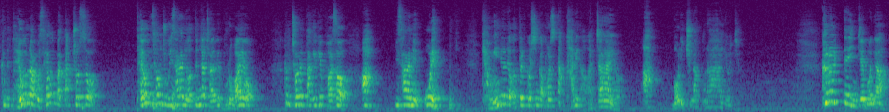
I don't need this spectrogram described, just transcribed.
근데 대운하고 세운만 딱 줬어. 대운 세운 주고 이 사람이 어떠냐 저에게 물어봐요. 그럼 저는 딱 이렇게 봐서 아 이 사람이 올해 경인년에 어떨 것인가 벌써 딱 답이 나왔잖아요. 아 머리 쥐났구나 이거죠. 그럴 때 이제 뭐냐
